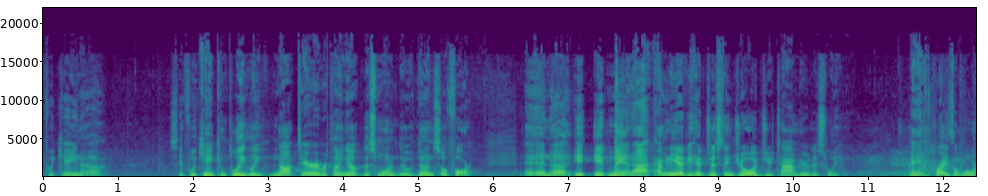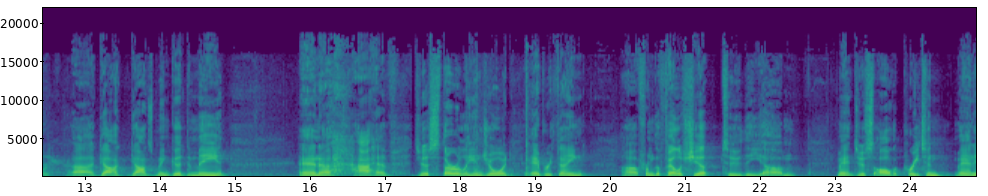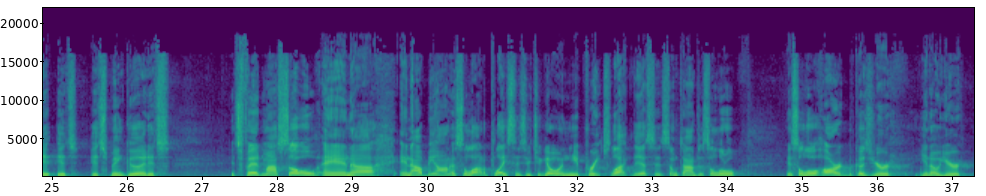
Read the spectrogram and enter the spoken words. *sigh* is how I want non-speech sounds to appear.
If we can uh, see if we can't completely not tear everything up this morning that we've done so far. And uh, it, it, man, I, how many of you have just enjoyed your time here this week? Man, praise the Lord. Uh, God, God's been good to me, and and uh, I have just thoroughly enjoyed everything uh, from the fellowship to the um, man, just all the preaching. Man, it, it's it's been good. It's it's fed my soul, and uh, and I'll be honest, a lot of places that you go and you preach like this, it, sometimes it's a little it's a little hard because you're you know you're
